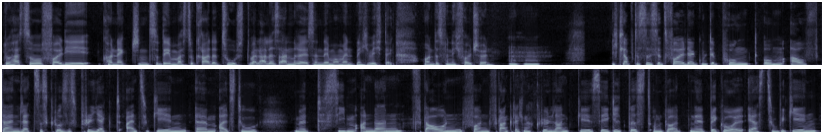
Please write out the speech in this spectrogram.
Du hast so voll die Connection zu dem, was du gerade tust, weil alles andere ist in dem Moment nicht wichtig. Und das finde ich voll schön. Mhm. Ich glaube, das ist jetzt voll der gute Punkt, um auf dein letztes großes Projekt einzugehen, ähm, als du mit sieben anderen Frauen von Frankreich nach Grönland gesegelt bist, um dort eine Big Wall erst zu begehen.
